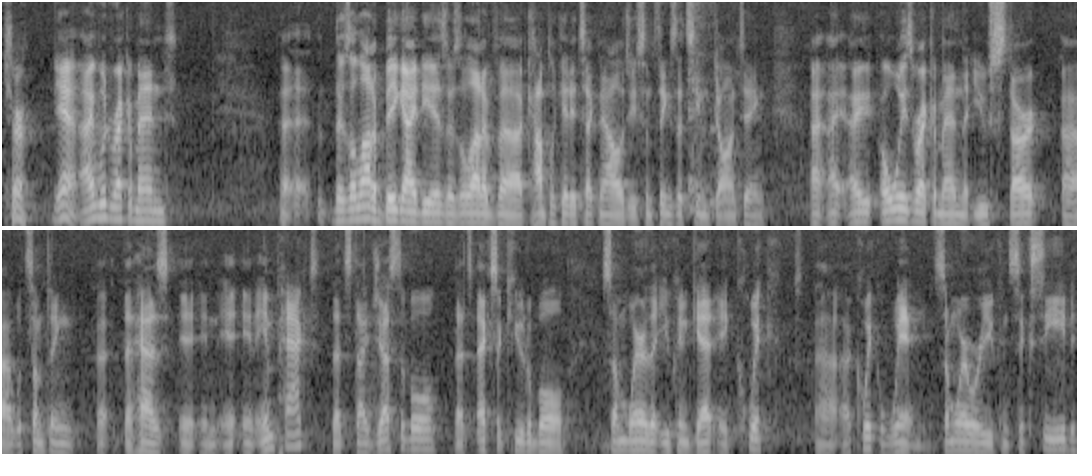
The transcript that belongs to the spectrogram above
Sure. Yeah, I would recommend. Uh, there's a lot of big ideas. There's a lot of uh, complicated technology. Some things that seem daunting. I, I, I always recommend that you start uh, with something uh, that has an, an impact, that's digestible, that's executable, somewhere that you can get a quick, uh, a quick win, somewhere where you can succeed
